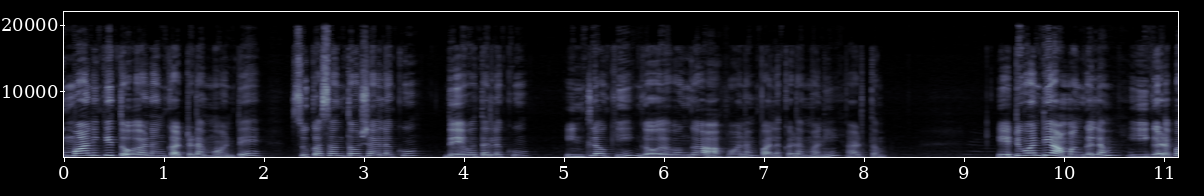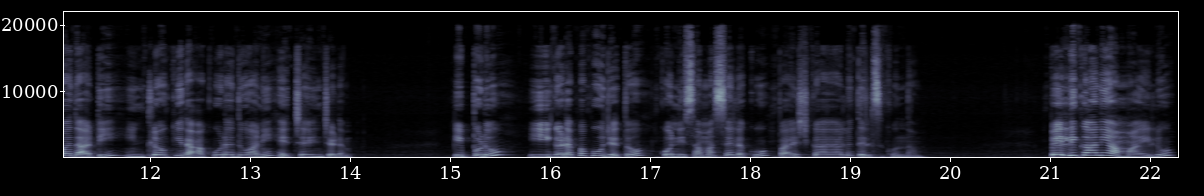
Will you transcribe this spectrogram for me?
గుమ్మానికి తోరణం కట్టడం అంటే సుఖ సంతోషాలకు దేవతలకు ఇంట్లోకి గౌరవంగా ఆహ్వానం పలకడం అని అర్థం. ఎటువంటి అమంగళం ఈ గడప దాటి ఇంట్లోకి రాకూడదు అని హెచ్చరించడం. ఇప్పుడు ఈ గడప పూజతో కొన్ని సమస్యలకు పరిష్కారాలు తెలుసుకుందాం. పెళ్ళి కాని అమ్మాయిలు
